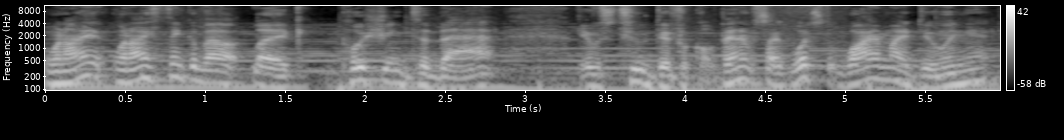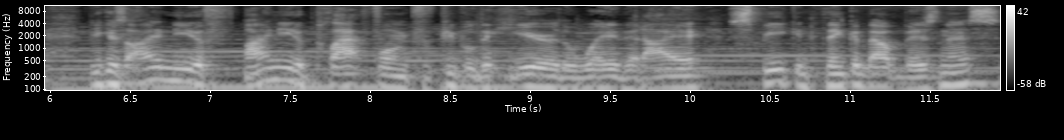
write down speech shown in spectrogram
when I when I think about like pushing to that, it was too difficult. Then it was like, what's the, why am I doing it? Because I need a I need a platform for people to hear the way that I speak and think about business.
